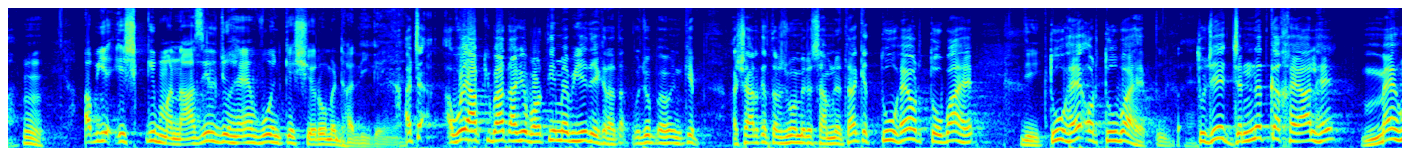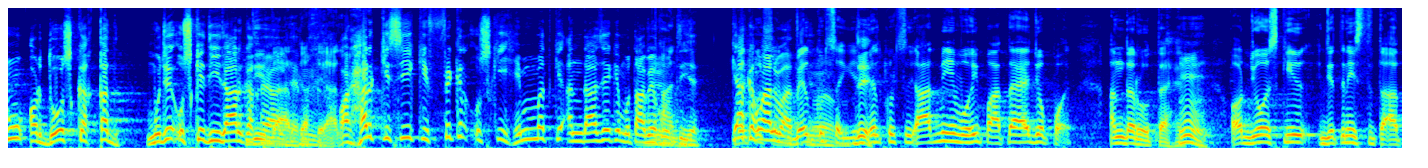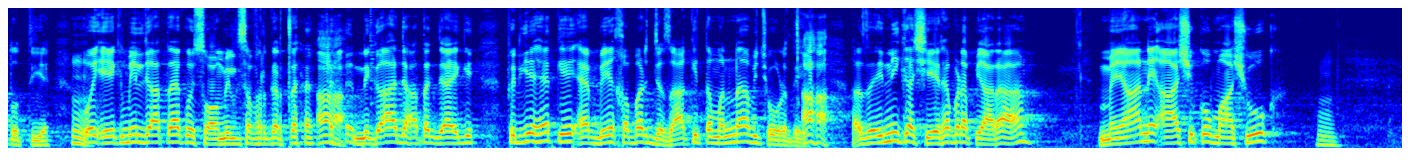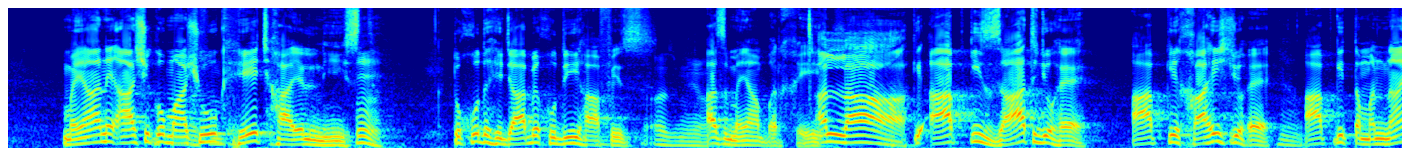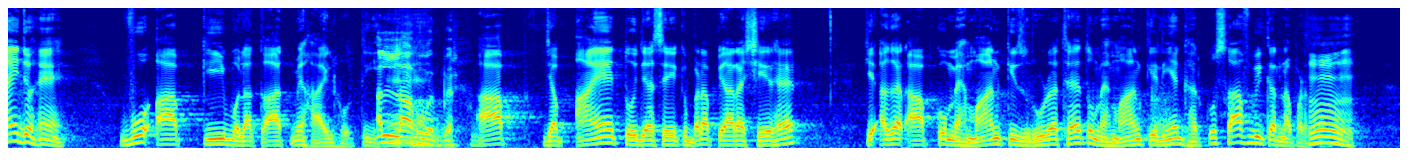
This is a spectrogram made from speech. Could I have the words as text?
अब ये इश्क की मनाजिल जो हैं वो इनके शेरों में ढाली गई हैं। अच्छा वो आपकी बात आगे बढ़ती है मैं अभी ये देख रहा था। वो जो इनके अशार का तर्जुमा मेरे सामने था कि तू है और तोबा है। जी। तू है और तूबा है। तूबा है। तुझे जन्नत का ख्याल है मैं हूँ और दोस्त का कद। मुझे उसके दीदार का ख्याल है। ख्याल। और हर किसी की फ़िक्र उसकी हिम्मत के अंदाजे के मुताबिक हाँ होती है। क्या कमाल बात बिल्कुल सही है बिल्कुल सही। आदमी वही पाता है जो अंदर होता है। और जो इसकी जितनी इस्तात होती है कोई एक मील जाता है कोई सौ मील सफ़र करता है। निगाह जहाँ तक जाएगी। फिर यह है कि ए बेखबर जजा की तमन्ना भी छोड़ दे। इन्हीं का शेर है बड़ा प्यारा। मयान आशिक व माशूक। मयान आशिक व माशूक। हेच हायल नीस तो खुद हिजाब खुदी हाफिज। अजमया। बरखे अल्लाह। कि आपकी ज़ात जो है आपकी ख्वाहिश जो है आपकी तमन्नाएँ जो हैं वो आपकी मुलाकात में हायल होती हैं। अल्लाह अकबर। आप जब आएँ तो जैसे एक बड़ा प्यारा शेर है कि अगर आपको मेहमान की ज़रूरत है तो मेहमान के लिए घर को साफ़ भी करना पड़ता है।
